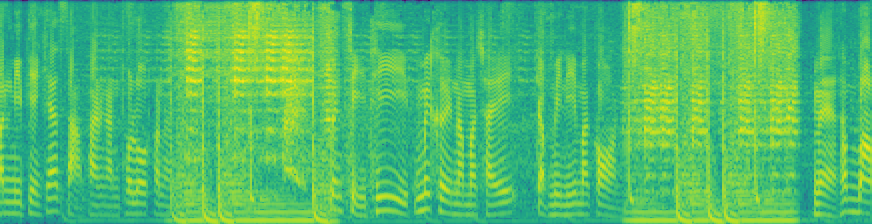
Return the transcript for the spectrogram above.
มันมีเพียงแค่ 3,000 คันทั่วโลกเท่านั้น เป็นสีที่ไม่เคยนำมาใช้กับมินิมาก่อน แหมถ้าเบา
